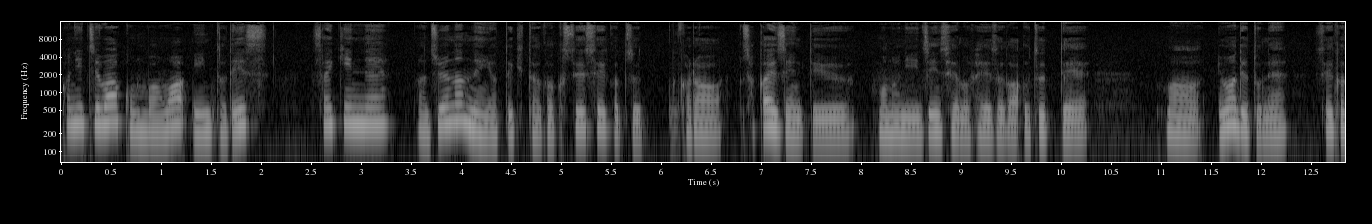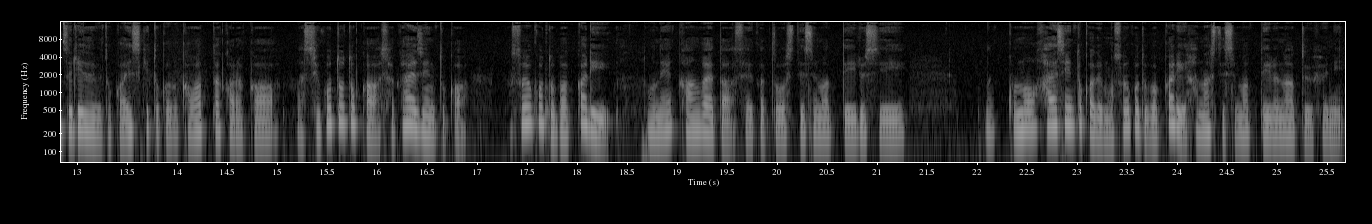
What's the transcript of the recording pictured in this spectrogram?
こんにちは、こんばんは、ミントです。最近ね、まあ、十何年やってきた学生生活から社会人っていうものに人生のフェーズが移って、まあ今までとね、生活リズムとか意識とかが変わったからか、まあ、仕事とか社会人とかそういうことばっかりをね考えた生活をしてしまっているし、まあこの配信とかでもそういうことばっかり話してしまっているなというふうに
